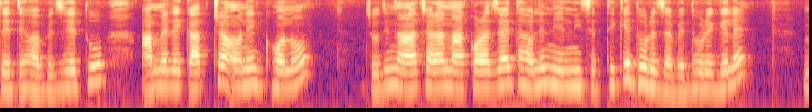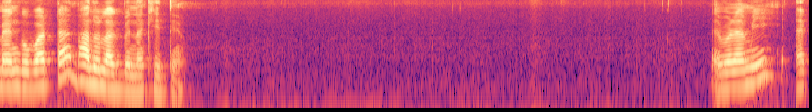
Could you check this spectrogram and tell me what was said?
যেতে হবে। যেহেতু আমের এই কাঠটা অনেক ঘন, যদি নাড়াচাড়া না করা যায়, তাহলে নিচের থেকে ধরে যাবে। ধরে গেলে ম্যাঙ্গো বারটা ভালো লাগবে না খেতে। এবার আমি এক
